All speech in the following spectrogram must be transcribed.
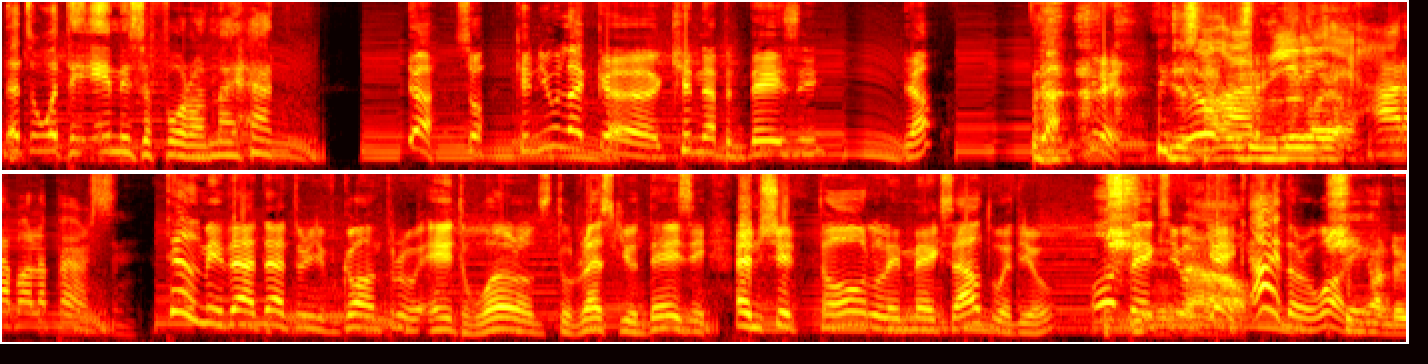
That's what the M is for on my hat. Yeah, so can you like uh, kidnap Daisy? Yeah? Yeah, great. He just You hires are him to do really a that. horrible person. Tell me that after you've gone through eight worlds to rescue Daisy and she totally makes out with you. Or She- bakes you a no, cake. Either one. She ain't gonna do.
